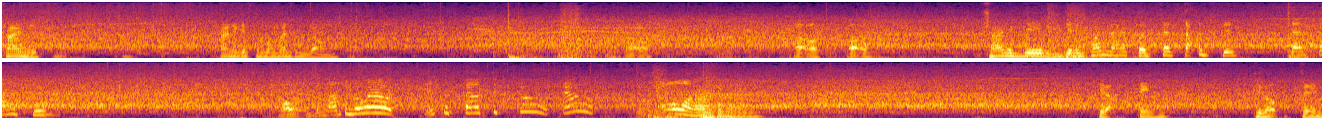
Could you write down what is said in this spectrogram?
trying to trying to get some momentum going. Uh oh. Uh oh. Uh oh. Trying to get get his comeback, but Seth dodged it. Seth dodged it. Oh, it's about to go out. It's about to go out. Oh, Hurricane Get up, Finn. Get up, Finn.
